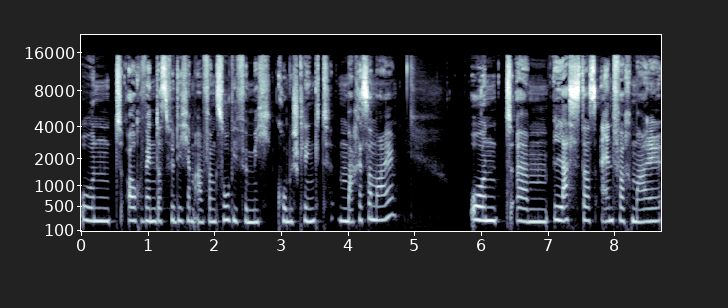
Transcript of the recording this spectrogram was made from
und auch wenn das für dich am Anfang so wie für mich komisch klingt, mach es einmal und ähm, lass das einfach mal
